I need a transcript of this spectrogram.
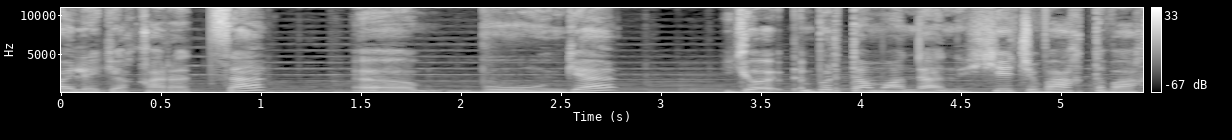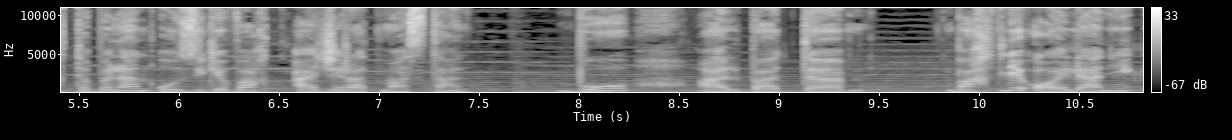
oilaga qaratsa e, bu unga bir tomondan hech vaqti vaqti bilan o'ziga vaqt ajratmasdan. Bu albatta baxtli oilaning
